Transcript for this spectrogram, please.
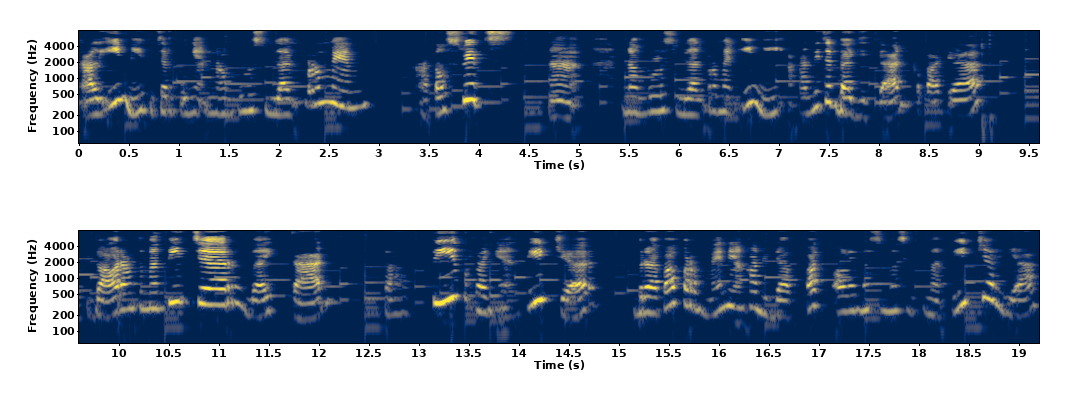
Kali ini teacher punya 69 permen atau sweets. Nah, 69 permen ini akan teacher bagikan kepada tiga orang teman teacher, baik kan? Tapi pertanyaan teacher, berapa permen yang akan didapat oleh masing-masing teman teacher ya?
